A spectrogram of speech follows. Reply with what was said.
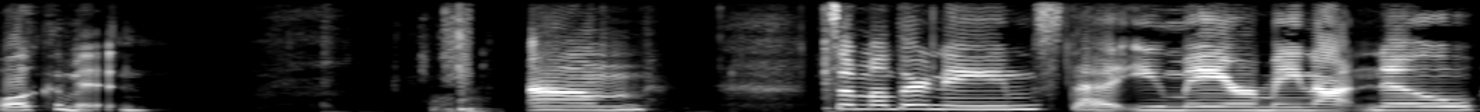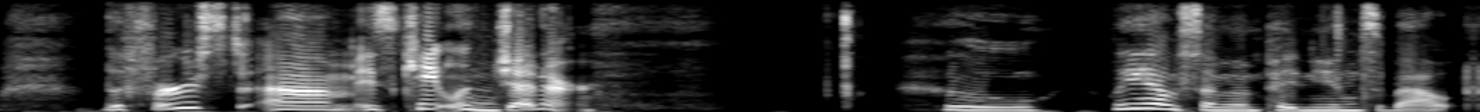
Welcome in. Um, some other names that you may or may not know. The first um, is Caitlyn Jenner, who we have some opinions about,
